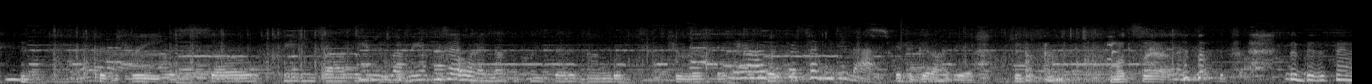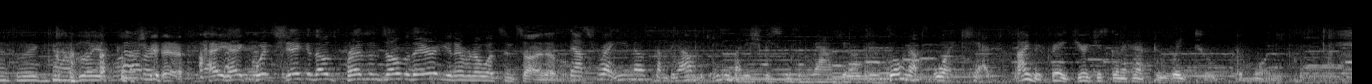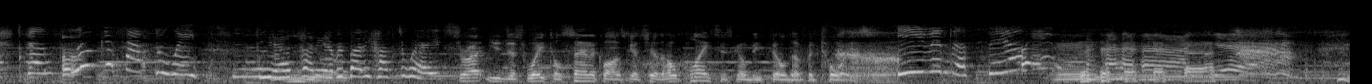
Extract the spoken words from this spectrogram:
The tree is so pretty, Bobbie. It is lovely, isn't it? Oh, and I love the poinsettias on it. It's terrific. Yeah, it's the But first time we did that. It's a good idea. Keep it What's that? The bit of Santa's wig. Come on, blow your cover. hey, hey, quit shaking those presents over there. You never know what's inside of them. That's right. You know something. I don't think anybody should be snooping around here. Grown-ups or kids. I'm afraid you're just going to have to wait till the morning. Yes, honey. Everybody has to wait. That's right. You just wait till Santa Claus gets here. The whole place is going to be filled up with toys. Even the ceiling? Mm. yeah.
